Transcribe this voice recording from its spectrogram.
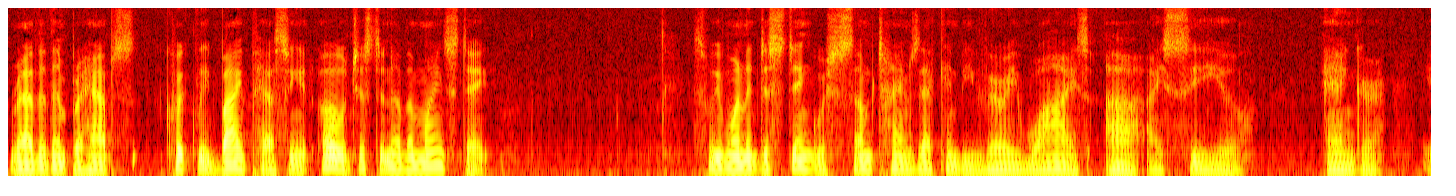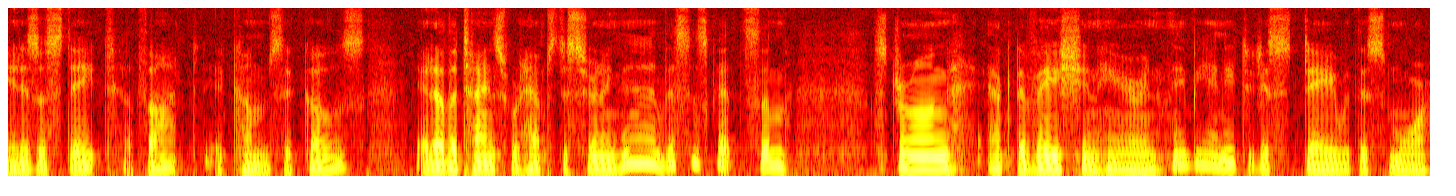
Rather than perhaps quickly bypassing it, oh, just another mind state. So we want to distinguish. Sometimes that can be very wise. Ah, I see you. Anger. It is a state, a thought. It comes, it goes. At other times, perhaps discerning, eh, this has got some strong activation here, and maybe I need to just stay with this more.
